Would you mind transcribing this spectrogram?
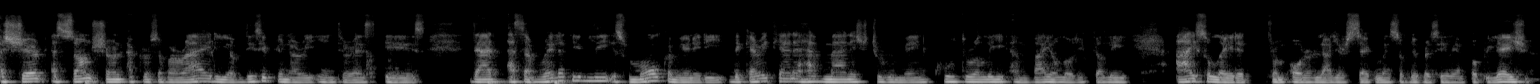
A shared assumption across a variety of disciplinary interests is that as a relatively small community, the Karitiana have managed to remain culturally and biologically isolated from other larger segments of the Brazilian population.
